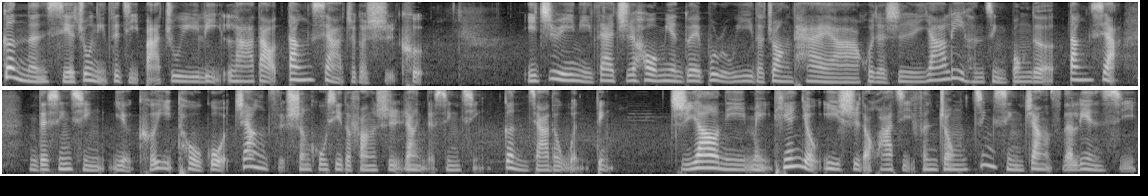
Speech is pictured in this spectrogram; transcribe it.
更能协助你自己把注意力拉到当下这个时刻，以至于你在之后面对不如意的状态啊，或者是压力很紧绷的当下，你的心情也可以透过这样子深呼吸的方式，让你的心情更加的稳定。只要你每天有意识的花几分钟进行这样子的练习，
